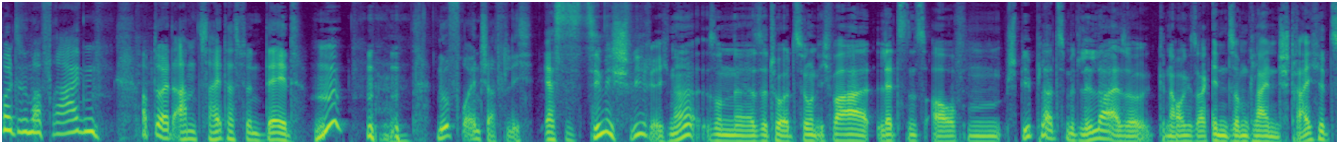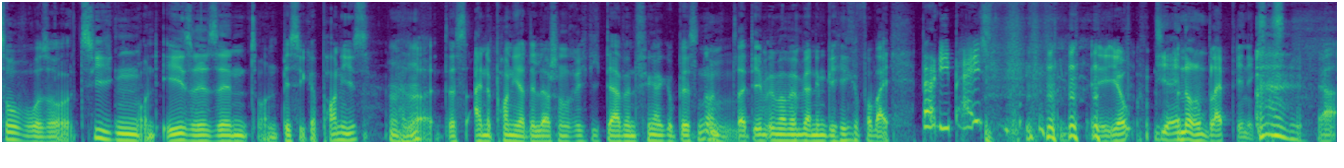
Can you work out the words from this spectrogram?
wollte nur mal fragen, ob du heute Abend Zeit hast für ein Date. Hm? nur freundschaftlich. Ja, es ist ziemlich schwierig, ne? So eine Situation. Ich war letztens auf dem Spielplatz mit Lilla, also genauer gesagt in so einem kleinen Streichelzoo, wo so Ziegen und Esel sind und bissige Ponys. Mhm. Also das eine Pony hat Lilla schon richtig derbe in den Finger gebissen und uh. seitdem immer, wenn wir an dem Gehege vorbei, Birdie beißen. jo. Die Erinnerung bleibt wenigstens. Ja.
